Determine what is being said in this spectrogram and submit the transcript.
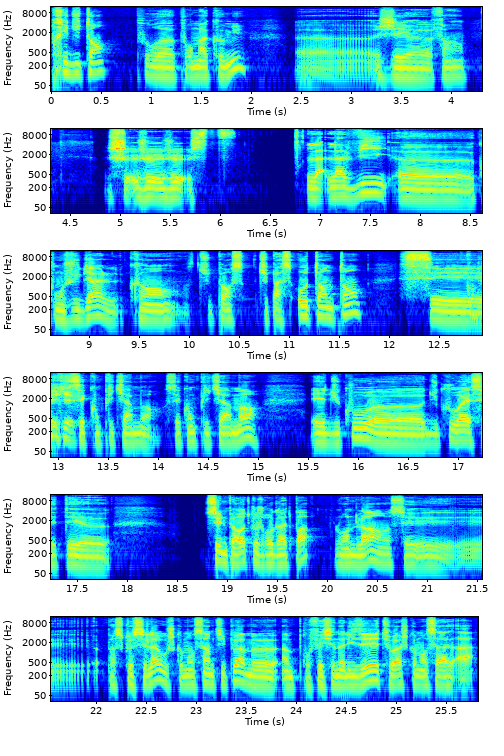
pris du temps pour, pour ma commu. J'ai, enfin, je, je, je- je- la, la vie conjugale, quand tu penses, tu passes autant de temps, c'est Compliqué. c'est compliqué à mort. C'est compliqué à mort. Et du coup, euh, du coup, ouais, c'était. euh, c'est une période que je regrette pas, loin de là. hein, parce que c'est là où je commençais un petit peu à me, professionnaliser. Tu vois, je commençais à,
